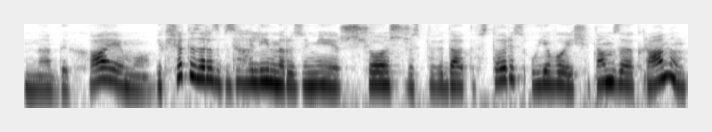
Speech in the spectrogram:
надихаємо. Якщо ти зараз взагалі не розумієш, що ж розповідати в сторіс, уяви, що там за екраном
